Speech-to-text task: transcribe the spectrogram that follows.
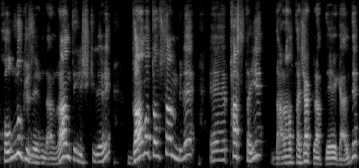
kolluk üzerinden rant ilişkileri damat olsam bile e, pastayı daraltacak raddeye geldi.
